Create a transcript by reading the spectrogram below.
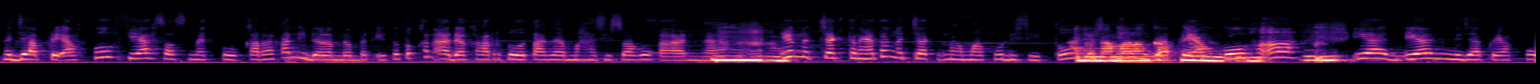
ngejapri aku via sosmedku karena kan di dalam dompet itu tuh kan ada kartu tanda mahasiswaku kan nah Mm-mm. dia ngecek ternyata ngecek namaku di situ Ada terus nama dia ngejapri aku mungkin. "Heeh, Mm-mm. Iya dia ngejapri aku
